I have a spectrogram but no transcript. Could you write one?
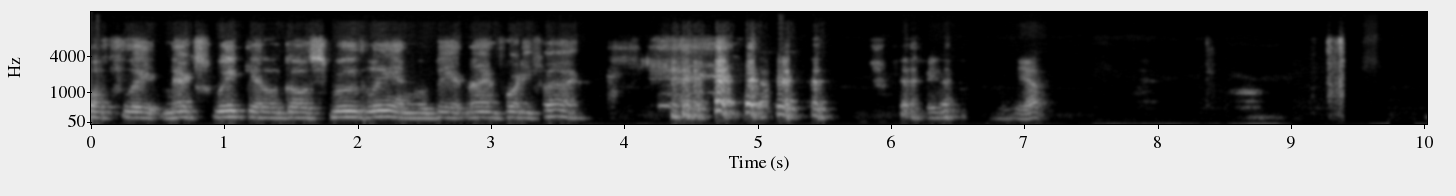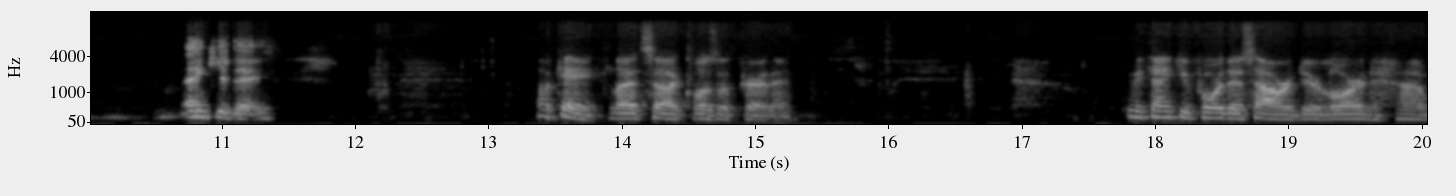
Hopefully next week it'll go smoothly and we'll be at 9:45. Yep. Thank you, Dave. Okay, let's uh, close with prayer then. We thank you for this hour, dear Lord. Uh,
